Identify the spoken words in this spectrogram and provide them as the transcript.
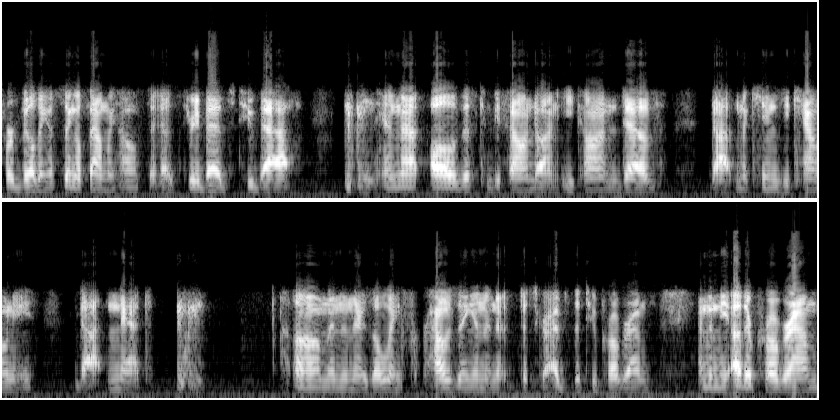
for building a single family house that has three beds, two bath, and that all of this can be found on econdev.mckenziecounty.net. um, and then there's a link for housing, and then it describes the two programs. And then the other program,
